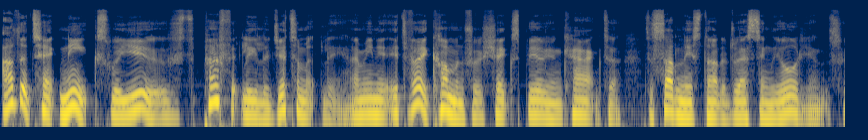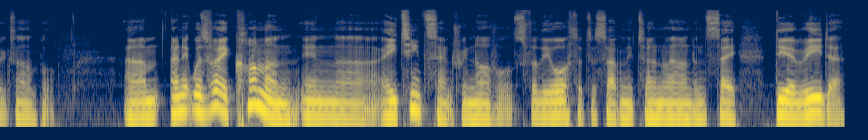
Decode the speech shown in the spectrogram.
other techniques were used perfectly legitimately. I mean, it's very common for a Shakespearean character to suddenly start addressing the audience, for example. Um, and it was very common in uh, 18th century novels for the author to suddenly turn around and say, Dear reader,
